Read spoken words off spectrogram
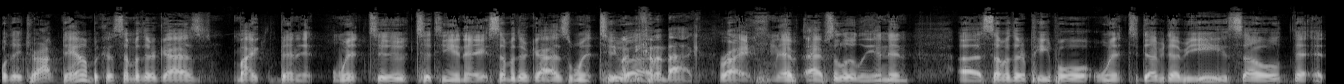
Well, they dropped down because some of their guys, Mike Bennett, went to, to TNA. Some of their guys went to. he might be uh, coming back. Right, absolutely. And then uh, some of their people went to WWE, so that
